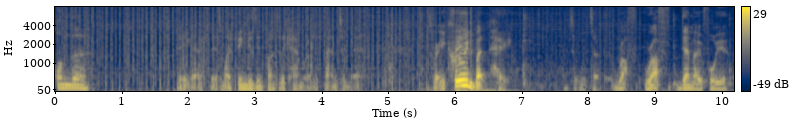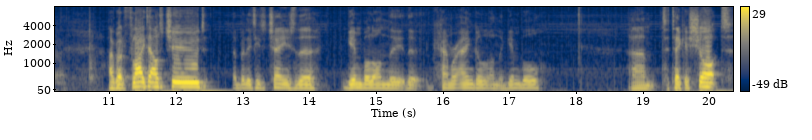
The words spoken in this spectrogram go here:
on the, there you go. There's my fingers in front of the camera on the Phantom there. It's very crude, but hey, it's a, rough, rough demo for you. I've got flight altitude, ability to change the gimbal on the, the camera angle on the gimbal, um, to take a shot,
